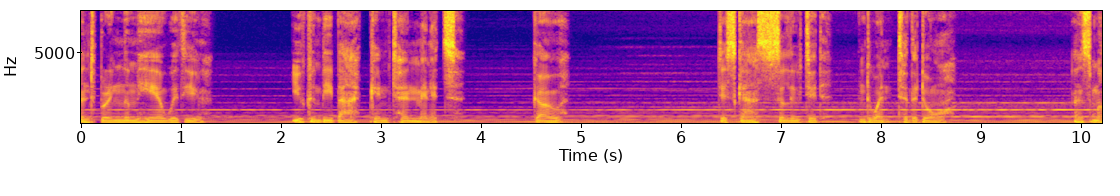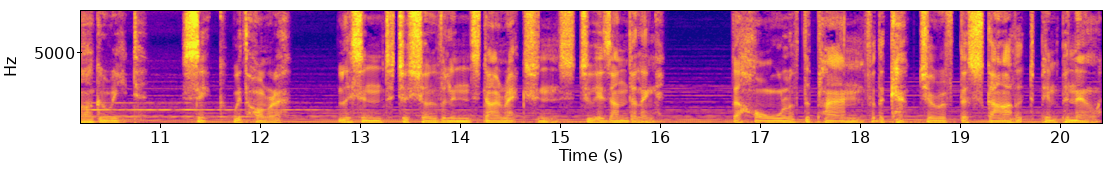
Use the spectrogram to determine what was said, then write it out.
and bring them here with you. You can be back in ten minutes. go. Desgas saluted and went to the door. As Marguerite, sick with horror, listened to Chauvelin's directions to his underling, the whole of the plan for the capture of the Scarlet Pimpernel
